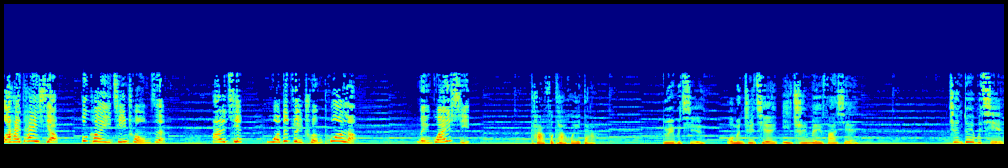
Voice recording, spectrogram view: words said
我还太小，不可以亲虫子，而且我的嘴唇破了。没关系，卡夫卡回答。对不起，我们之前一直没发现。真对不起，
